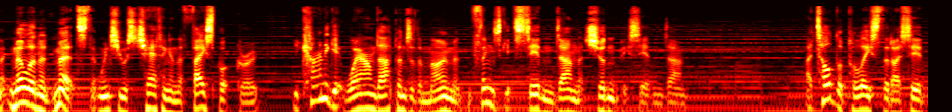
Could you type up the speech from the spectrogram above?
McMillan admits that when she was chatting in the Facebook group, you kind of get wound up into the moment and things get said and done that shouldn't be said and done. I told the police that I said,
